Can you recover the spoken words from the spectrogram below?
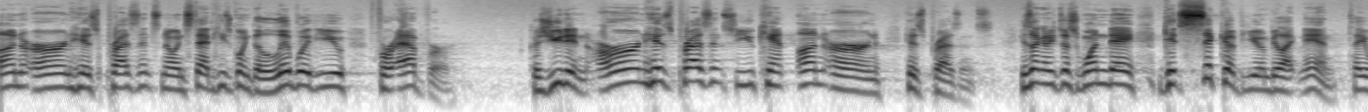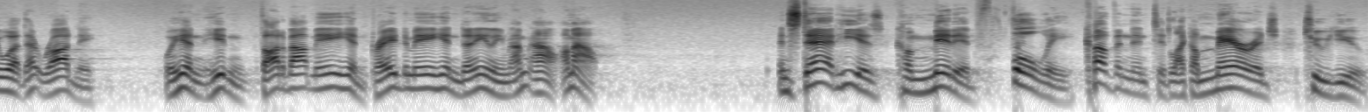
unearn his presence. No, instead, he's going to live with you forever because you didn't earn his presence, so you can't unearn his presence. He's not going to just one day get sick of you and be like, man, tell you what, that Rodney, well, he hadn't, he hadn't thought about me, he hadn't prayed to me, he hadn't done anything. I'm out, I'm out. Instead, he is committed, fully, covenanted, like a marriage to you.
